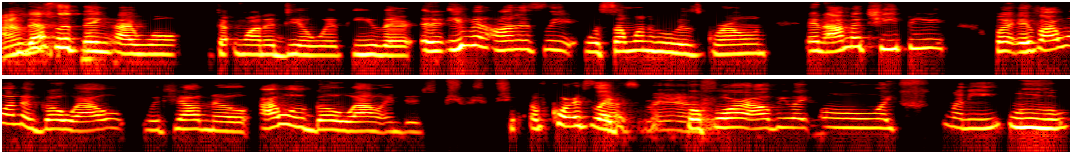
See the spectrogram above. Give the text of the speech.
I that's was- the thing I won't want to deal with either. And even honestly, with someone who is grown, and I'm a cheapie, but if I want to go out, which y'all know, I will go out and just, of course, like yes, before I'll be like, oh, like money, ooh.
